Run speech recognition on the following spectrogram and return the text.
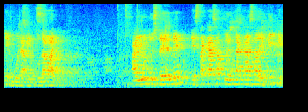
en Buenaventura Valle. Ahí donde ustedes ven, esta casa fue una casa de pique,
